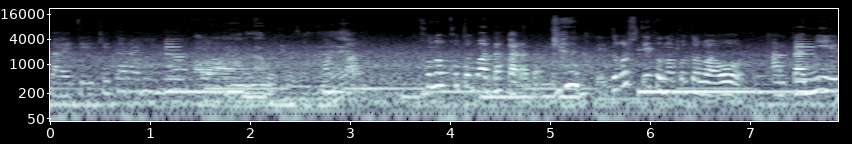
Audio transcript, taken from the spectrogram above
伝えていけたらいいなとああなるほどね。なんかこの言葉だからだけじゃなくてどうしてその言葉を簡単に言っ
